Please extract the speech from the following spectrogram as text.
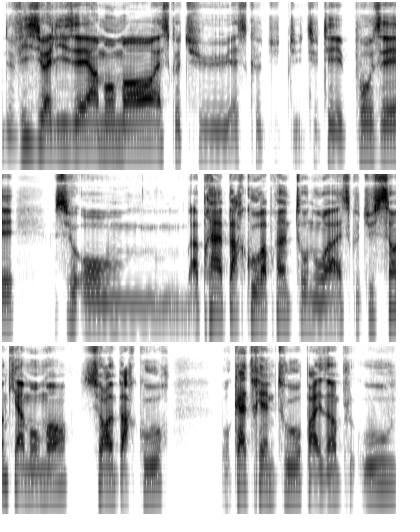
visualiser un moment Est-ce que tu est-ce que tu t'es posé sur, après un parcours, après un tournoi Est-ce que tu sens qu'il y a un moment sur un parcours, au quatrième tour par exemple, où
